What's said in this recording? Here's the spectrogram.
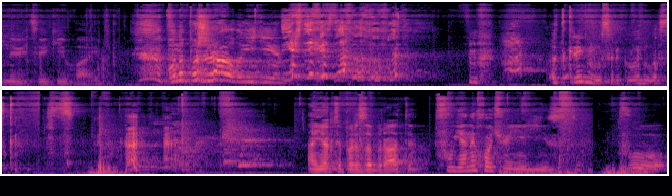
Дивіться, який вайб. Воно пожрало її! Я ж не. Открий мусорку, будь ласка. А як тепер забрати? Фу, я не хочу її їсти. Фу,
